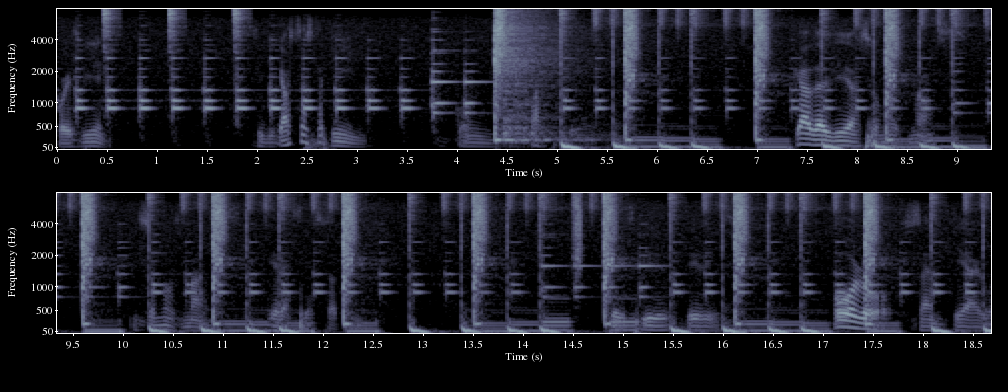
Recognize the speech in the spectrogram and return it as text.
Pues bien, llegaste hasta aquí, comparte. Cada día somos más y somos más gracias a ti. Se despide ustedes Polo Santiago.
